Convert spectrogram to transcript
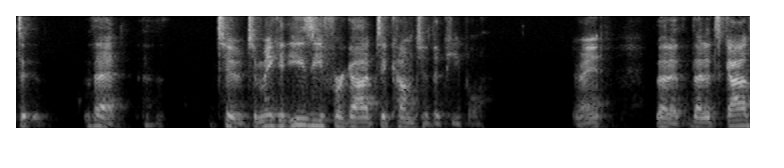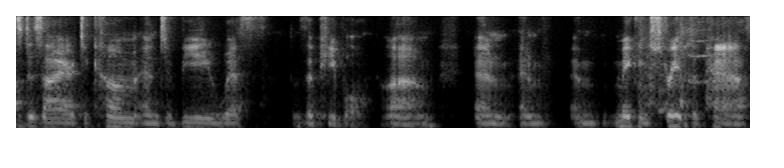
to, that to to make it easy for God to come to the people, right? That it, that it's God's desire to come and to be with the people, um, and and and making straight the path,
